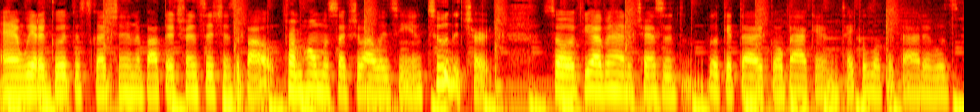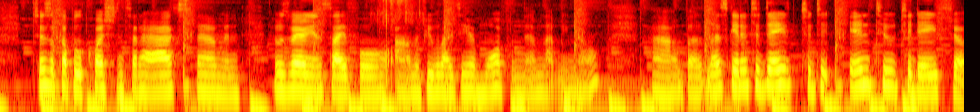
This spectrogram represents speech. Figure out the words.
and we had a good discussion about their transitions about from homosexuality into the church. So if you haven't had a chance to look at that, go back and take a look at that. It was just a couple of questions that I asked them, and it was very insightful. Um, if you would like to hear more from them, let me know. Uh, but let's get into, today, to, into today's show.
